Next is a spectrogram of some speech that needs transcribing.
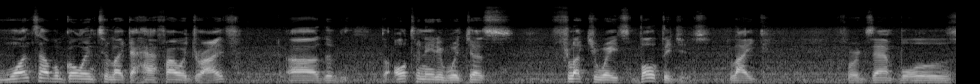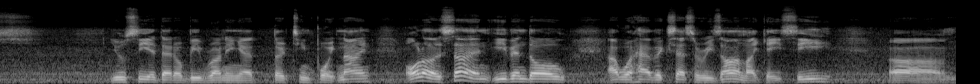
once I would go into like a half hour drive, uh, the, the alternator would just fluctuates voltages. Like, for examples, you'll see it that'll be running at 13.9 all of a sudden even though I will have accessories on like AC um,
